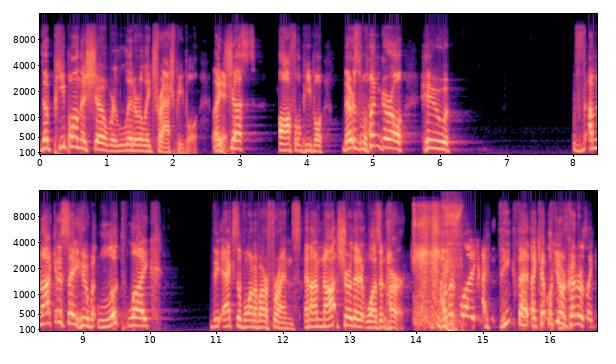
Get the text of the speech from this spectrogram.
the people on the show were literally trash people like Yeah. just awful people there was one girl who i'm not going to say who but looked like the ex of one of our friends and i'm not sure that it wasn't her i was like i think that i kept looking on credit I was like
